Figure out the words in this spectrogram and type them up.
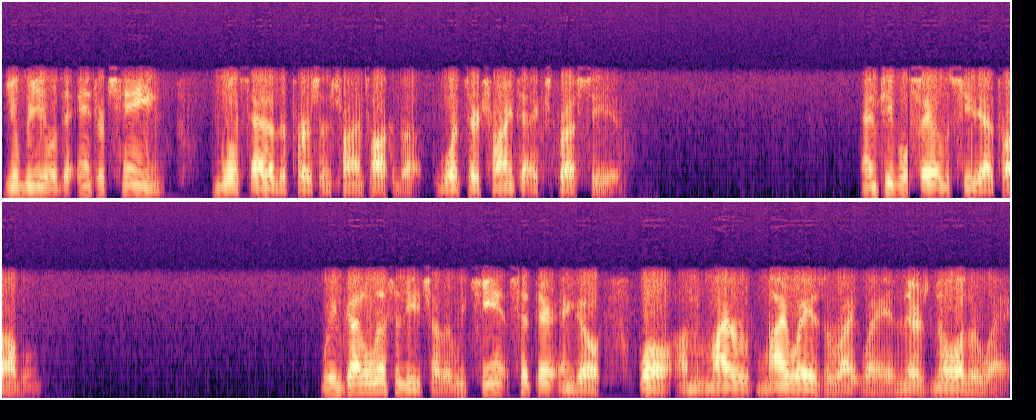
you'll be able to entertain what that other person's trying to talk about, what they're trying to express to you and people fail to see that problem. We've got to listen to each other. We can't sit there and go, "Well, um, my my way is the right way, and there's no other way."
